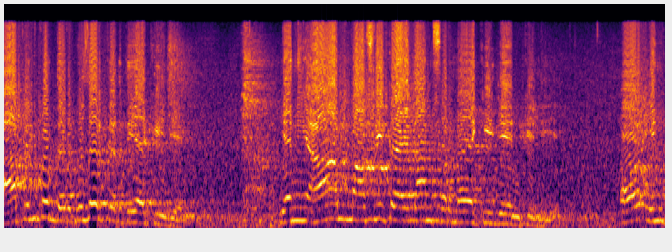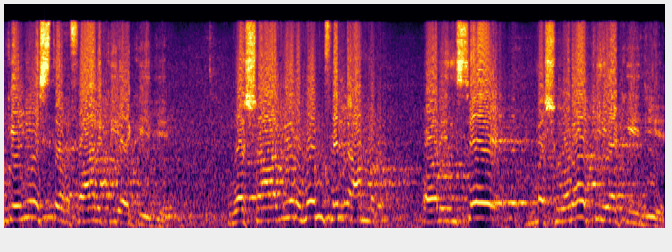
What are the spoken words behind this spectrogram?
आप इनको दरगुजर कर दिया कीजिए। यानी आम माफ़ी का ऐलान फरमाया कीजिए इनके लिए। और इनके लिए इस्तफार किया कीजिए। वशाविर हम फिल अम्र, और इनसे मशवरा किया कीजिए।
